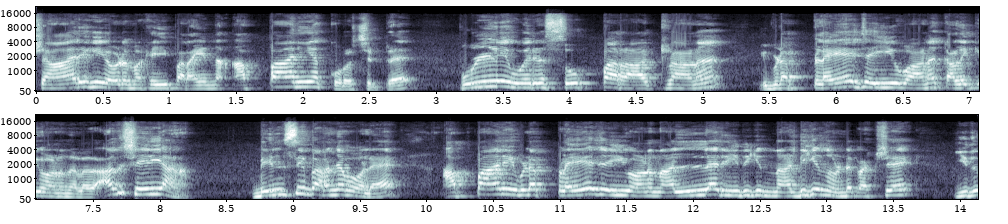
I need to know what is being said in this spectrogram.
ഷാരികയോടും ഒക്കെ ഈ പറയുന്ന അപ്പാനിയെ കുറിച്ചിട്ട് പുള്ളി ഒരു സൂപ്പർ ആക്ടറാണ് ഇവിടെ പ്ലേ ചെയ്യുവാണ് കളിക്കുവാണെന്നുള്ളത് അത് ശരിയാണ്. ബിൻസി പറഞ്ഞ പോലെ അപ്പാനെ ഇവിടെ പ്ലേ ചെയ്യുവാണ് നല്ല രീതിക്ക് നടിക്കുന്നുണ്ട്. പക്ഷേ ഇത്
